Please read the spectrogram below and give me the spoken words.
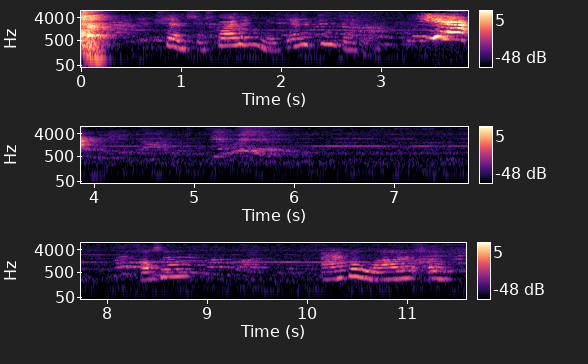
Said subscribing makes everything better. Yeah! Also, I have a lot of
